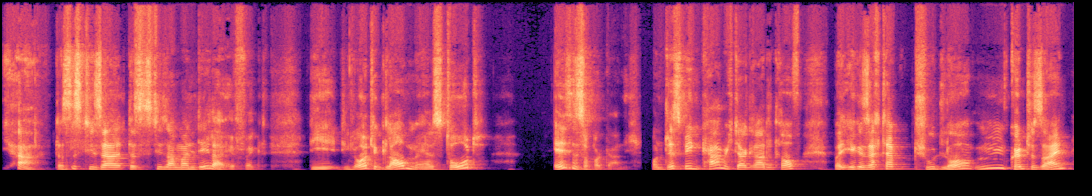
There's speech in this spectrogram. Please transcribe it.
Ja, das ist dieser, das ist dieser Mandela-Effekt. Die, die Leute glauben, er ist tot, er ist es aber gar nicht. Und deswegen kam ich da gerade drauf, weil ihr gesagt habt, Jude Law, hm, könnte sein.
